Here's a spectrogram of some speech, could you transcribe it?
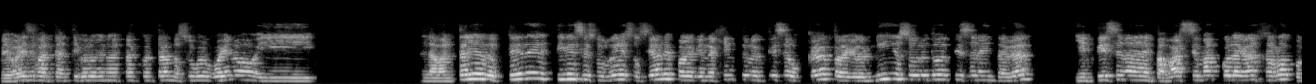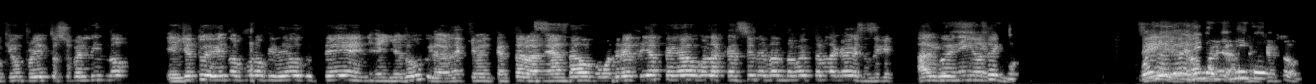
me parece fantástico lo que nos están contando, súper bueno. Y la pantalla de ustedes, tírense sus redes sociales para que la gente lo empiece a buscar, para que los niños, sobre todo, empiecen a indagar y empiecen a empaparse más con la Granja Rock, porque es un proyecto súper lindo. Eh, yo estuve viendo algunos videos de ustedes en, en YouTube y la verdad es que me encantaron. Me han dado como tres días pegados con las canciones dando vueltas en la cabeza, así que algo de niño tengo. Bueno, yo amigo, encantó.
